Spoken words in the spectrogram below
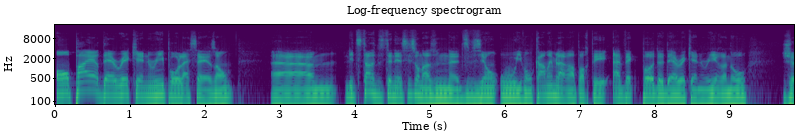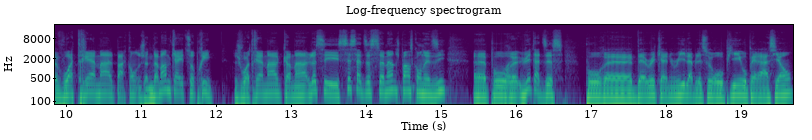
On perd Derrick Henry pour la saison. Euh, les Titans du Tennessee sont dans une division où ils vont quand même la remporter avec pas de Derrick Henry, Renault. Je vois très mal, par contre, je ne demande qu'à être surpris. Je vois très mal comment. Là, c'est 6 à 10 semaines, je pense qu'on a dit, euh, pour ouais. 8 à 10 pour euh, Derrick Henry, la blessure au pied, opération.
